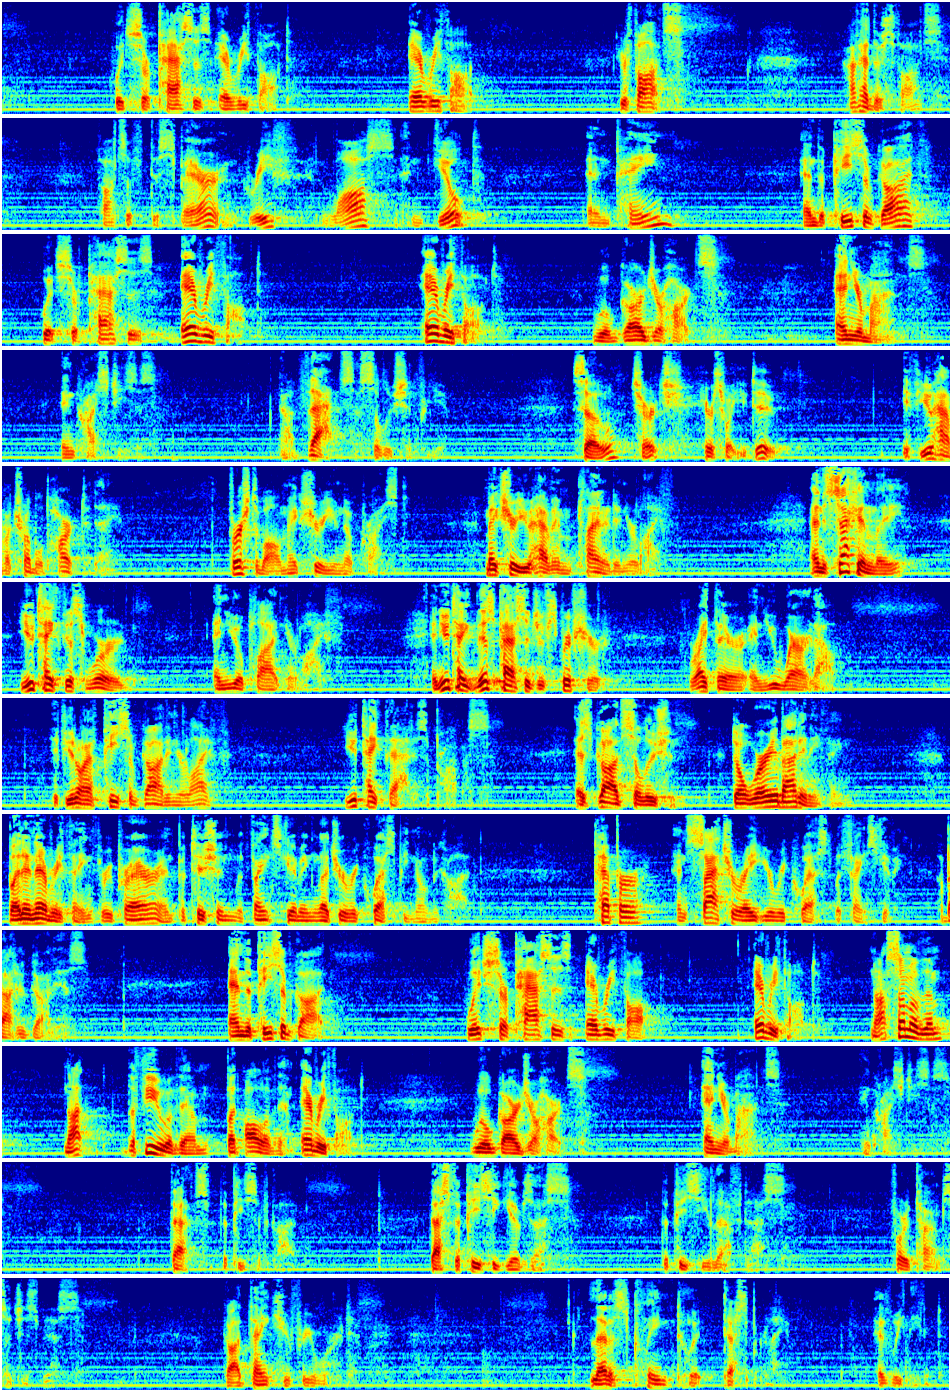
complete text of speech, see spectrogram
which surpasses every thought, every thought your thoughts. I've had those thoughts. Thoughts of despair and grief and loss and guilt and pain. And the peace of God which surpasses every thought, every thought will guard your hearts and your minds in Christ Jesus. Now that's a solution for you. So, church, here's what you do if you have a troubled heart today, first of all, make sure you know Christ. Make sure you have Him planted in your life. And secondly, you take this word and you apply it in your life. And you take this passage of scripture right there and you wear it out. If you don't have peace of God in your life, you take that as a promise, as God's solution. Don't worry about anything, but in everything, through prayer and petition with thanksgiving, let your request be known to God. Pepper and saturate your request with thanksgiving about who God is. And the peace of God, which surpasses every thought, every thought, not some of them, not the few of them, but all of them, every thought, will guard your hearts and your minds in Christ Jesus. That's the peace of God. That's the peace He gives us, the peace He left us for a time such as this. God, thank you for your word. Let us cling to it desperately as we need it.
